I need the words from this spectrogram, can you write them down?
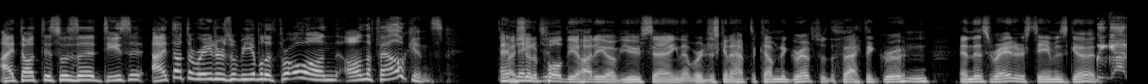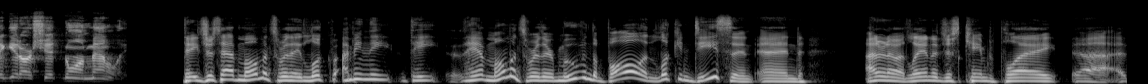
I thought this was a decent. I thought the Raiders would be able to throw on on the Falcons. And I should have ju- pulled the audio of you saying that we're just going to have to come to grips with the fact that Gruden and this Raiders team is good. We got to get our shit going mentally. They just have moments where they look. I mean, they they they have moments where they're moving the ball and looking decent. And I don't know. Atlanta just came to play, uh,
